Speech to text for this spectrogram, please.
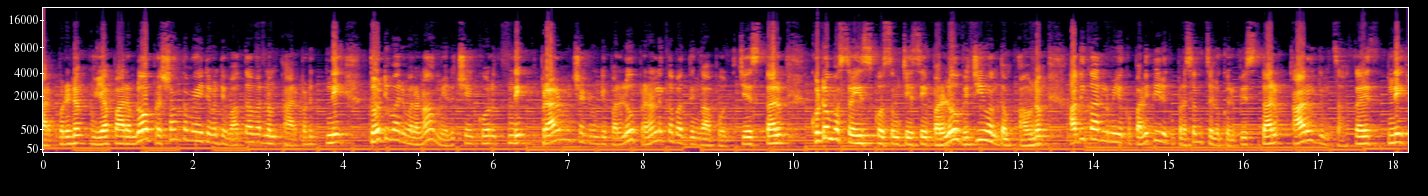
ఏర్పడిన. వ్యాపారంలో ప్రశాంతమైనటువంటి వాతావరణం ఏర్పడుతుంది. తోటివారి వలన మేలు చేకూరుతుంది. ప్రారంభించేటువంటి పనులు ప్రణాళికబద్ధంగా పూర్తి చేస్తారు. కుటుంబ శ్రేయస్సు కోసం చేసే పనులు విజయవంతం అవును. అధికారులు మీ యొక్క పనితీరుకు ప్రశంసలు కురిపిస్తారు. ఆరోగ్యం సహకరిస్తుంది.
